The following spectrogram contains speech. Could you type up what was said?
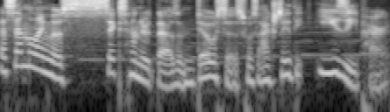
Assembling those 600,000 doses was actually the easy part.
